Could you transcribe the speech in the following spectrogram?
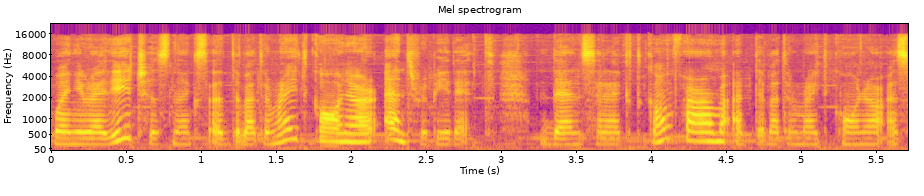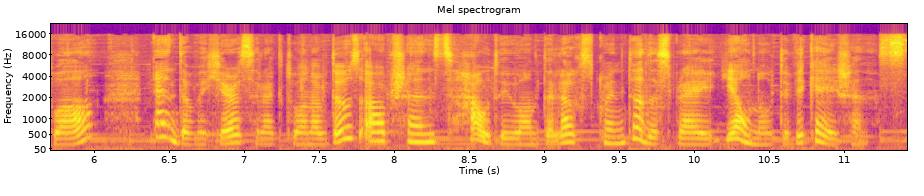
When you're ready, choose next at the bottom right corner and repeat it. Then select confirm at the bottom right corner as well. And over here select one of those options, how do you want the lock screen to display your notifications.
